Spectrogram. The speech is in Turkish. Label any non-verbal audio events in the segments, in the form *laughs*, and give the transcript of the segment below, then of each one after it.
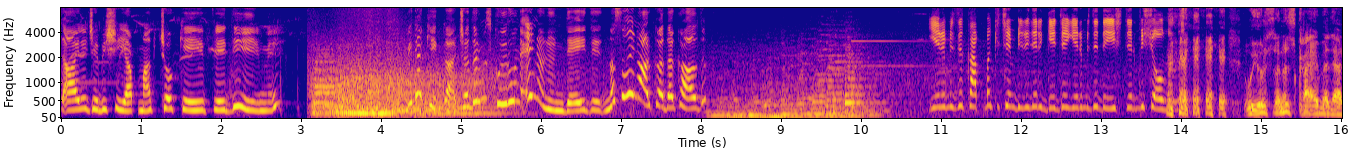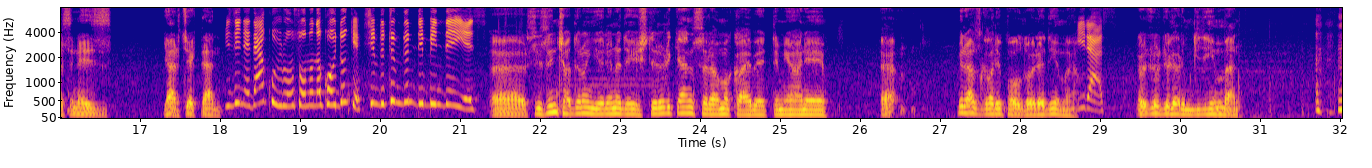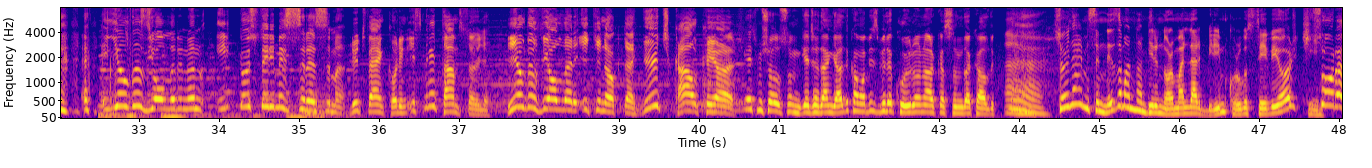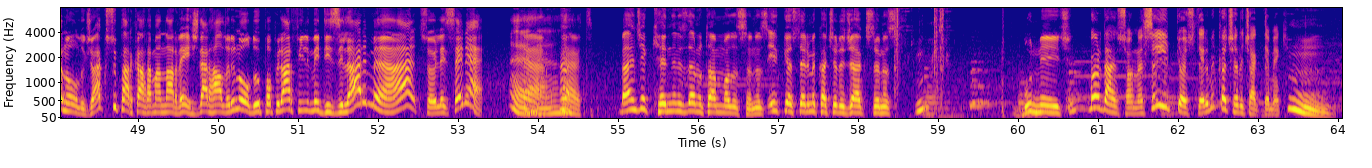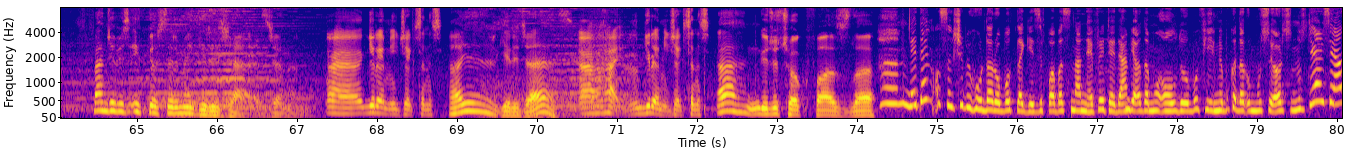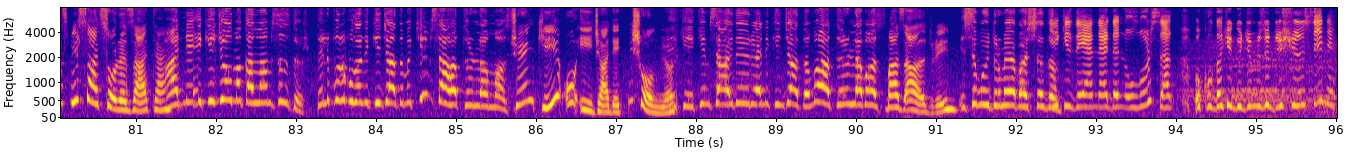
ait ailece bir şey yapmak çok keyifli değil mi? Bir dakika, çadırımız kuyruğun en önündeydi. Nasıl en arkada kaldı? Yerimizi kapmak için birileri gece yerimizi değiştirmiş olmalı. *laughs* Uyursanız kaybedersiniz. Gerçekten. Bizi neden kuyruğun sonuna koydun ki? Şimdi tüm gün dibindeyiz. Ee, sizin çadırın yerini değiştirirken sıramı kaybettim yani. Ee, biraz garip oldu öyle değil mi? Biraz. Özür dilerim gideyim ben. Yıldız Yolları'nın ilk gösterimi sırası mı? Lütfen Colin ismini tam söyle. Yıldız Yolları 2 nokta güç kalkıyor. Geçmiş olsun. Geceden geldik ama biz bile kuyruğun arkasında kaldık. Söyler misin ne zamandan beri normaller bilim kurgu seviyor ki? Sonra ne olacak? Süper kahramanlar ve ejderhaların olduğu popüler film ve diziler mi? Ha? Söylesene. Ee, Ha, evet. Bence kendinizden utanmalısınız. İlk gösterimi kaçıracaksınız. Bu ne için? Buradan sonrası ilk gösterimi kaçıracak demek. Bence biz ilk gösterime gireceğiz canım. Ee, giremeyeceksiniz. Hayır, gireceğiz. Ee, hayır, giremeyeceksiniz. Ah, gücü çok fazla. Hmm, Neden ıslıkçı bir hurda robotla gezip babasından nefret eden bir adamı olduğu bu filmi bu kadar umursuyorsunuz? Diğer seans bir saat sonra zaten. Anne ikinci olmak anlamsızdır. Telefonu bulan ikinci adamı kimse hatırlamaz. Çünkü o icat etmiş olmuyor. Peki kimse ayda yürüyen ikinci adamı hatırlamaz. Buzz Aldrin. İsim uydurmaya başladım. İlk izleyenlerden olursak okuldaki gücümüzü düşünsene.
